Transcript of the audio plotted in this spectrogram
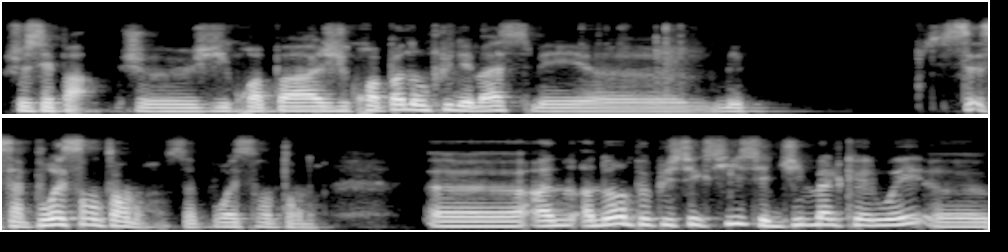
je sais pas. Je j'y crois pas. J'y crois pas non plus des masses, mais mais ça, pourrait s'entendre. Ça pourrait s'entendre. Euh, un, nom un peu plus sexy, c'est Jim McElway, euh,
